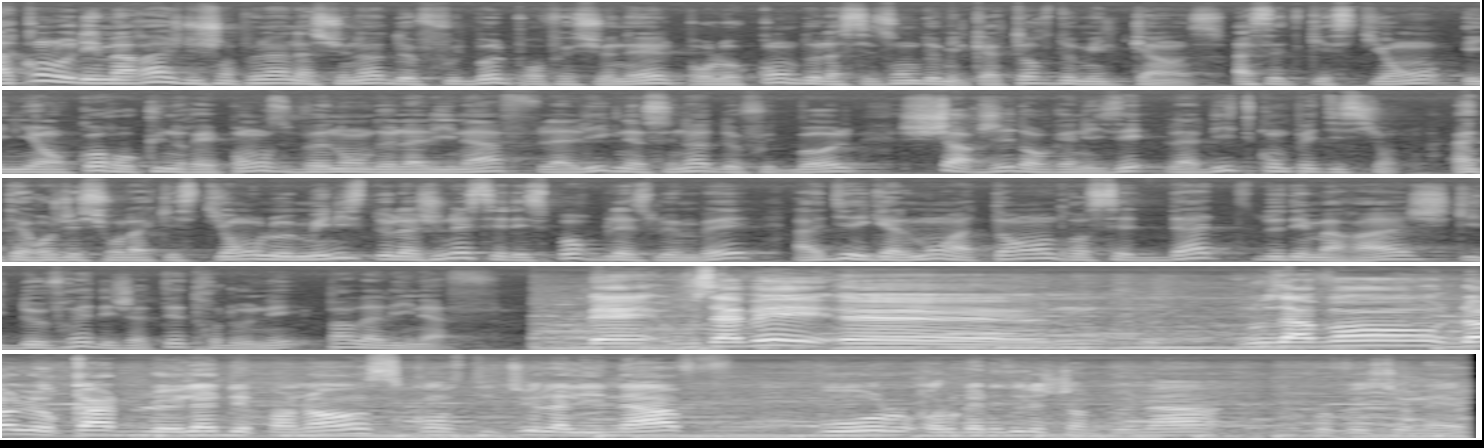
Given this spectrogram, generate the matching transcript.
À quand le démarrage du championnat national de football professionnel pour le compte de la saison 2014-2015 À cette question, il n'y a encore aucune réponse venant de la LINAF, la Ligue nationale de football, chargée d'organiser la dite compétition. Interrogé sur la question, le ministre de la Jeunesse et des Sports, Blaise Lembé, a dit également attendre cette date de démarrage qui devrait déjà être donnée par la LINAF. Ben, vous savez, euh, nous avons, dans le cadre de l'indépendance, constitué la LINAF pour organiser le championnat professionnel.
